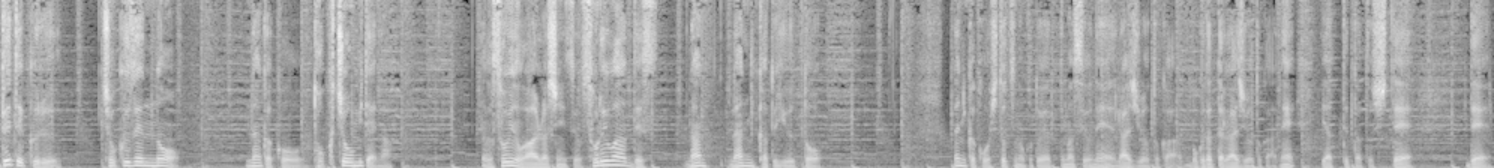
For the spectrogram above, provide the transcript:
出てくる直前のなんかこう特徴みたいななんかそういうのがあるらしいんですよ。それはです。何かというと何かこう一つのことをやってますよね。ラジオとか。僕だったらラジオとかねやってたとして。で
